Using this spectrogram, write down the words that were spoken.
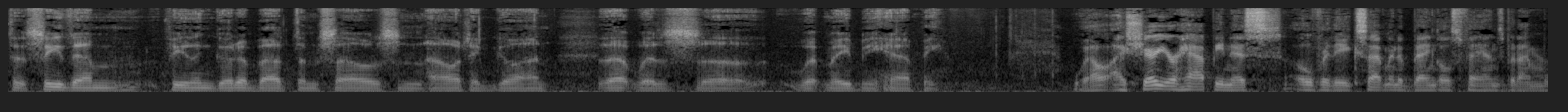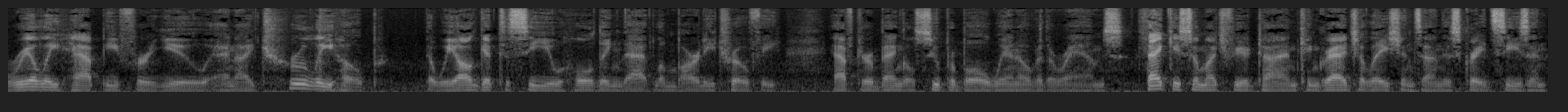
To see them feeling good about themselves and how it had gone, that was uh, what made me happy. Well, I share your happiness over the excitement of Bengals fans, but I'm really happy for you, and I truly hope that we all get to see you holding that Lombardi trophy after a Bengals Super Bowl win over the Rams. Thank you so much for your time. Congratulations on this great season.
